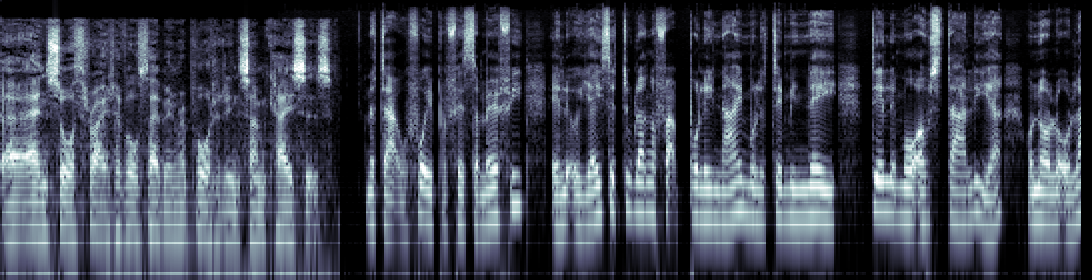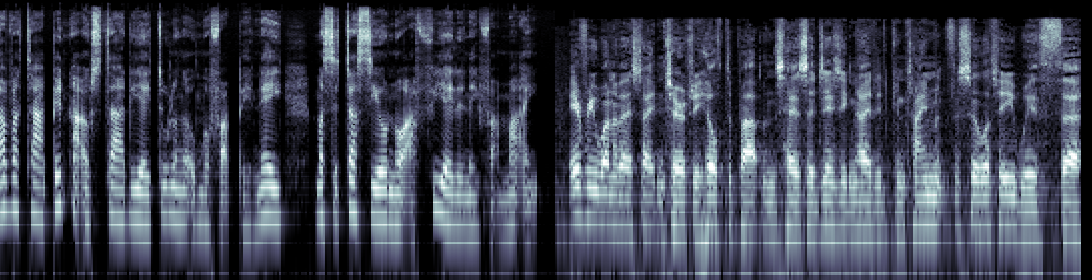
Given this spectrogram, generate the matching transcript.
uh, and sore throat have also been reported in some cases. Na tā u foi Professor Murphy e le o iai se tūlanga whaapole nai mo le temi nei tele mo Australia o no lo lava tā pena Australia i tūlanga unga whaape nei ma se tasi o no a fia le nei whaamai. Every one of our state and territory health departments has a designated containment facility with uh,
